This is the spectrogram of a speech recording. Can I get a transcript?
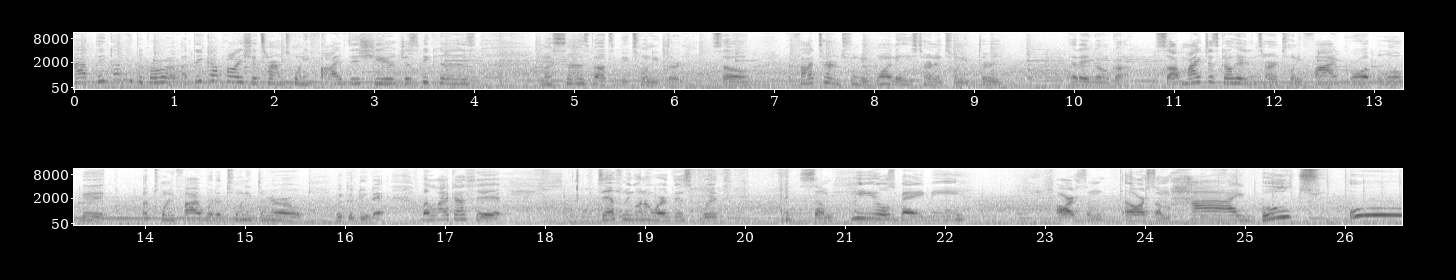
I think I need to grow up. I think I probably should turn 25 this year just because my son's about to be 23. So if I turn 21 and he's turning 23, that ain't gonna go. So I might just go ahead and turn 25, grow up a little bit, a 25 with a 23 year old we could do that but like i said definitely gonna wear this with some heels baby or some or some high boots Ooh,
